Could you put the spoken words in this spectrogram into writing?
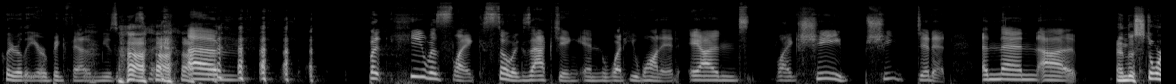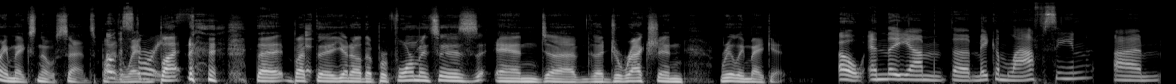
clearly you're a big fan of musicals. um, but he was like so exacting in what he wanted, and like she she did it. And then uh, and the story makes no sense, by Oh, the, the way. story But the but the you know the performances and uh, the direction really make it. oh, and the um the make him laugh scene. Um,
